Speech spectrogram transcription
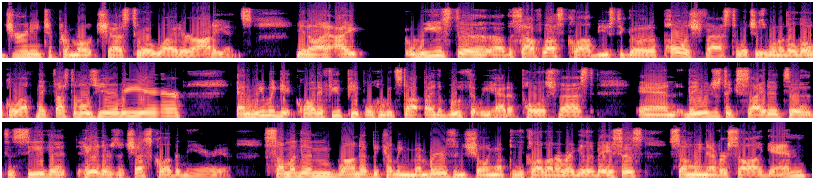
journey to promote chess to a wider audience. You know, I, I we used to uh, the Southwest Club used to go to Polish Fest, which is one of the local ethnic festivals here every year, and we would get quite a few people who would stop by the booth that we had at Polish Fest, and they were just excited to to see that hey, there's a chess club in the area. Some of them wound up becoming members and showing up to the club on a regular basis. Some we never saw again.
